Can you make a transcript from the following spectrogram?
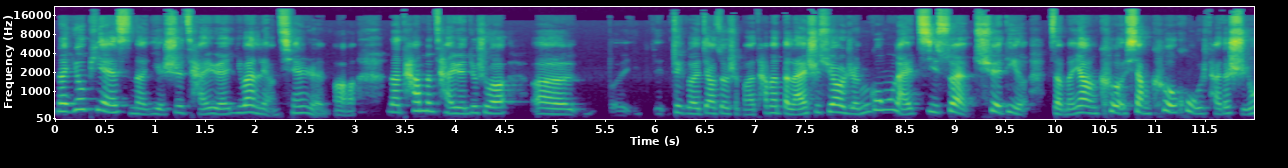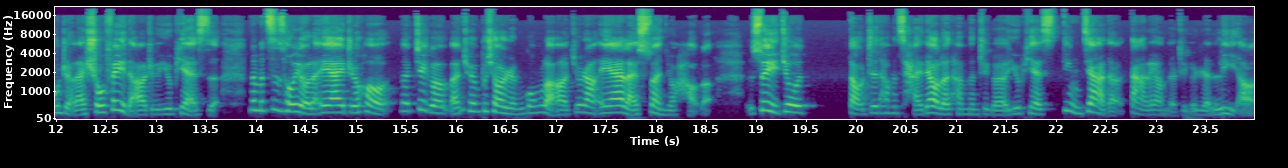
那 UPS 呢也是裁员一万两千人啊，那他们裁员就说呃。呃这个叫做什么？他们本来是需要人工来计算、确定怎么样客向客户他的使用者来收费的啊。这个 UPS，那么自从有了 AI 之后，那这个完全不需要人工了啊，就让 AI 来算就好了。所以就导致他们裁掉了他们这个 UPS 定价的大量的这个人力啊。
